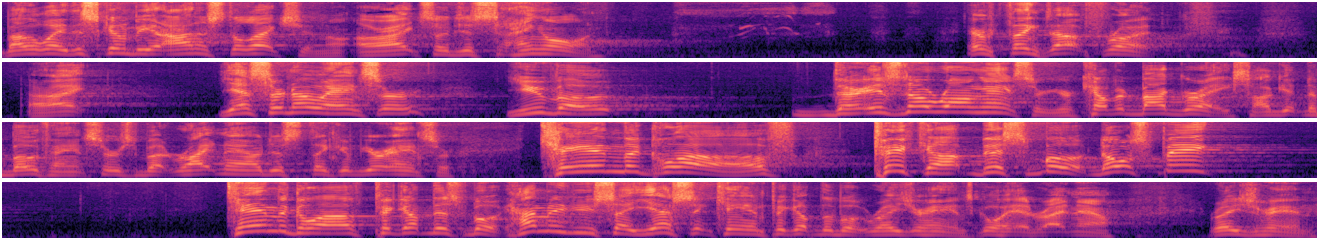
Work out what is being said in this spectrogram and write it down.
By the way, this is going to be an honest election, all right? So just hang on. Everything's up front, all right? Yes or no answer. You vote. There is no wrong answer. You're covered by grace. I'll get to both answers, but right now, just think of your answer. Can the glove pick up this book? Don't speak. Can the glove pick up this book? How many of you say, yes, it can pick up the book? Raise your hands. Go ahead right now. Raise your hand.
